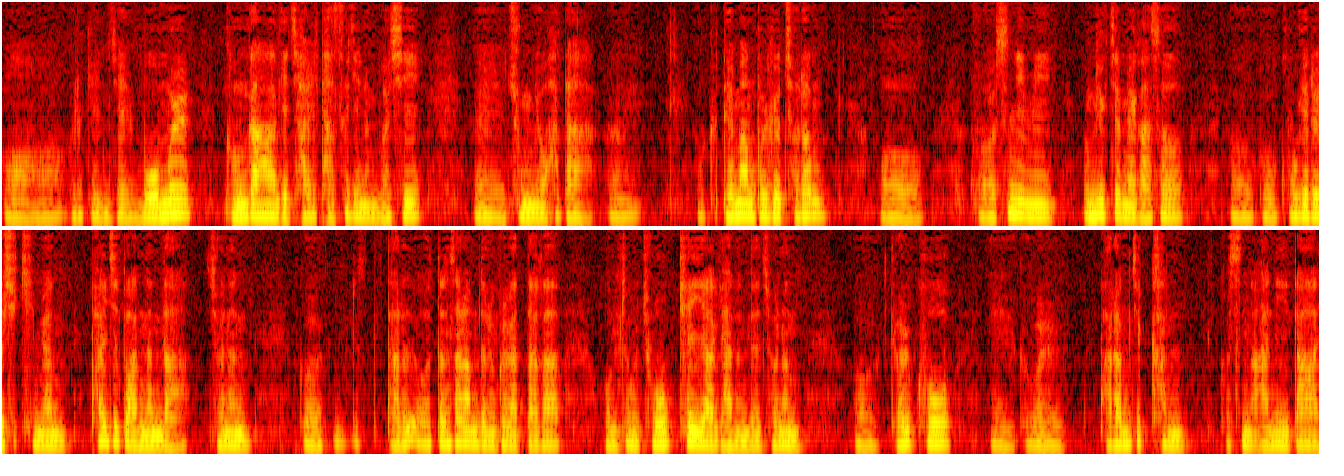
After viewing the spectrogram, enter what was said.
어, 그렇게 이제 몸을 건강하게 잘 다스리는 것이 예, 중요하다. 음, 그 대만 불교처럼, 어, 어, 스님이 음식점에 가서 어, 그 고기를 시키면 팔지도 않는다. 저는 그 다른 어떤 사람들은 그걸 갖다가 엄청 좋게 이야기하는데 저는 어, 결코 예, 그걸 바람직한 것은 아니다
